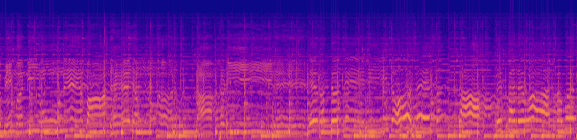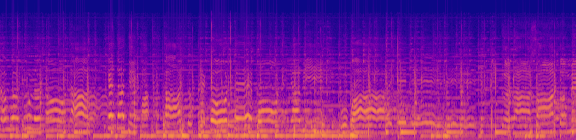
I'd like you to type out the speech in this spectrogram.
અભિમન્યુ ને બાંધે અમર રાખડી રે. એ રથને લીધો છે સંગાત કરવા કવરવ કુળનો નાથ કે દાદીમાં સાત ને કોટે કોણ આવી? ઊભા છે રે. દીકરા સાત મે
